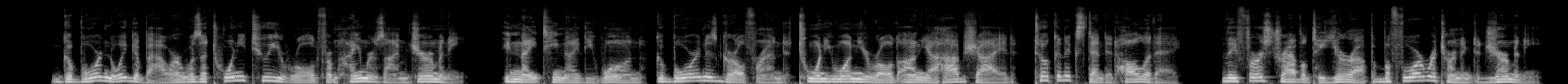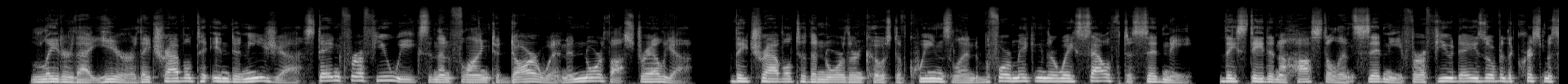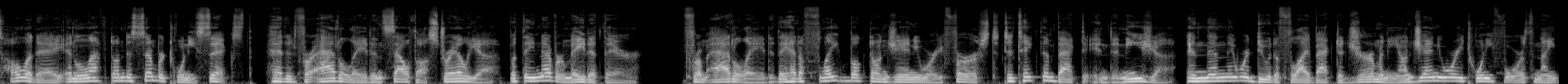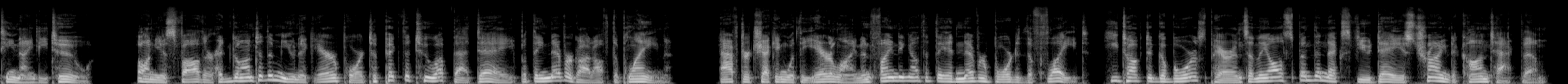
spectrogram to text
Gabor Neugebauer was a 22 year old from Heimersheim, Germany. In 1991, Gabor and his girlfriend, 21 year old Anya Habschied, took an extended holiday. They first traveled to Europe before returning to Germany. Later that year, they traveled to Indonesia, staying for a few weeks and then flying to Darwin in North Australia. They traveled to the northern coast of Queensland before making their way south to Sydney. They stayed in a hostel in Sydney for a few days over the Christmas holiday and left on December 26th, headed for Adelaide in South Australia, but they never made it there. From Adelaide, they had a flight booked on January 1st to take them back to Indonesia, and then they were due to fly back to Germany on January 24th, 1992. Anya's father had gone to the Munich airport to pick the two up that day, but they never got off the plane. After checking with the airline and finding out that they had never boarded the flight, he talked to Gabor's parents and they all spent the next few days trying to contact them.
